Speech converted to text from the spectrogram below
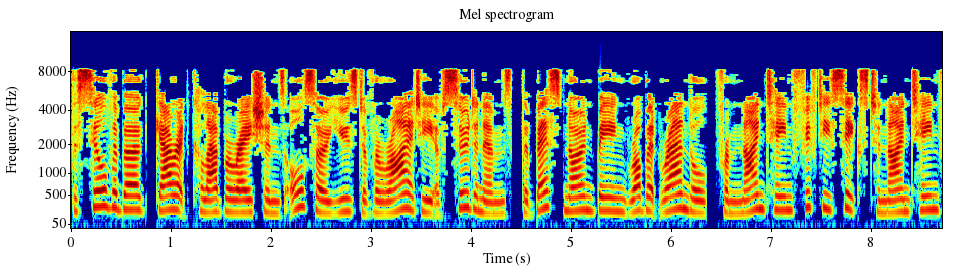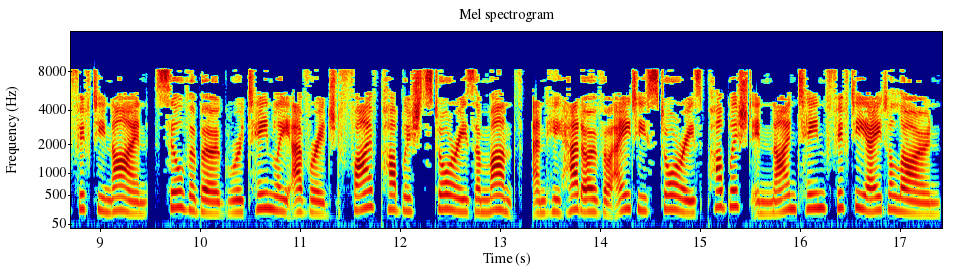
The Silverberg-Garrett collaborations also used a variety of pseudonyms, the best known being Robert Randall. From 1956 to 1959, Silverberg routinely averaged five published stories a month, and he had over 80 stories published in 1958 alone.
